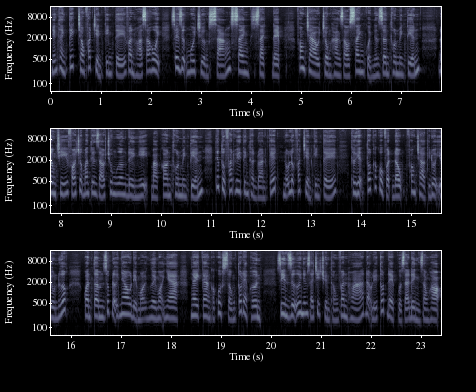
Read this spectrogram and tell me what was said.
những thành tích trong phát triển kinh tế, văn hóa xã hội, xây dựng môi trường sáng, xanh, sạch, đẹp, phong trào trồng hàng rào xanh của nhân dân thôn Minh Tiến. Đồng chí Phó trưởng Ban tuyên giáo Trung ương đề nghị bà con thôn Minh Tiến tiếp tục phát huy tinh thần đoàn kết, nỗ lực phát triển kinh tế, thực hiện tốt các cuộc vận động, phong trào thi đua yêu nước, quan tâm giúp đỡ nhau để mọi người mọi nhà ngày càng có cuộc sống tốt đẹp hơn, gìn giữ những giá trị truyền thống văn hóa, đạo lý tốt đẹp của gia đình dòng họ,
